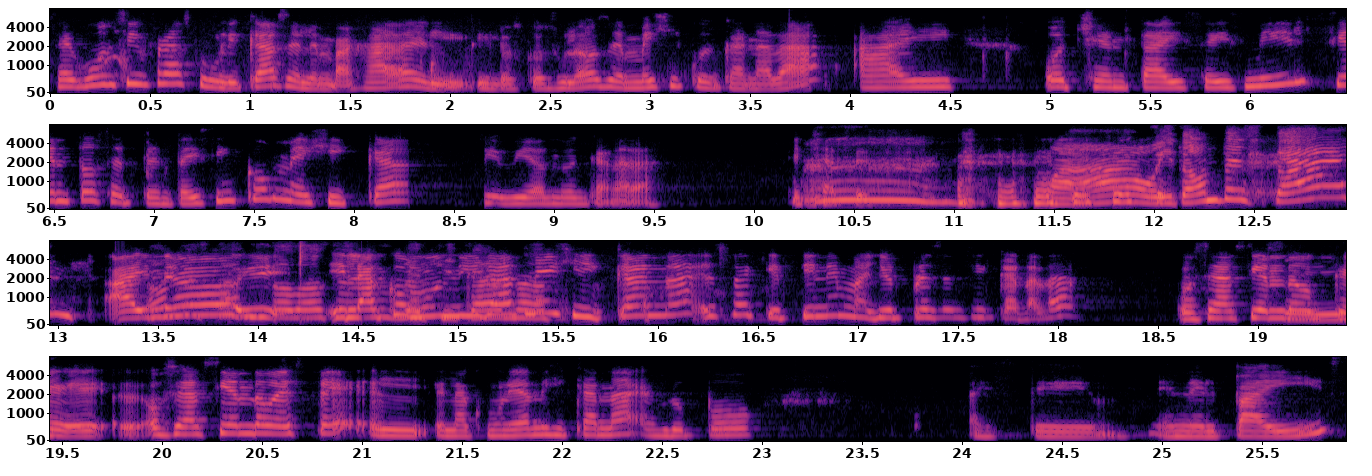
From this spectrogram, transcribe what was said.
Según cifras publicadas en la Embajada y los consulados de México en Canadá, hay 86.175 mexicanos viviendo en Canadá. Échate. ¡Wow! ¿Y dónde están? Ay, no, y, la comunidad mexicana es la que tiene mayor presencia en Canadá. O sea, siendo que, o sea, siendo este, el, la comunidad mexicana, el grupo este, en el país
